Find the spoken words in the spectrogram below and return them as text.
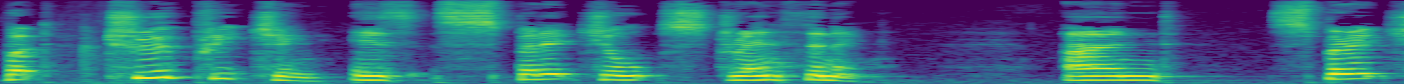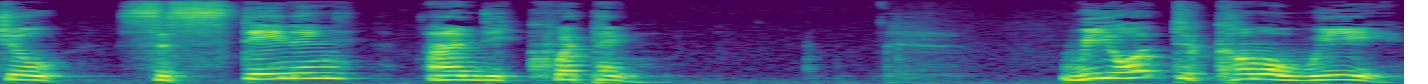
But true preaching is spiritual strengthening and spiritual sustaining and equipping. We ought to come away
